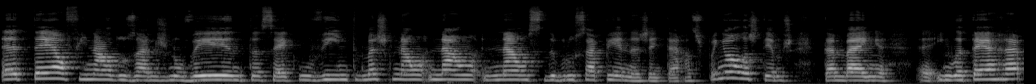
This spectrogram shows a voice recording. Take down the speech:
até ao final dos anos 90, século XX, mas que não, não, não se debruça apenas em terras espanholas, temos também uh, Inglaterra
